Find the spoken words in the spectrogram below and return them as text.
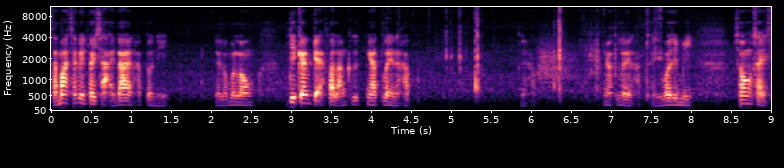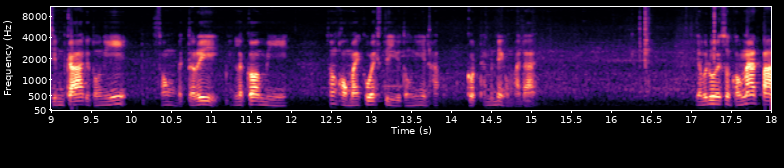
สามารถใช้เป็นไฟฉายได้นะครับตัวนี้ เดี๋ยวเรามาลองวิธีการแกะฝาหลังคืองัดเลยนะครับนะครับ งัดเลยครับเห็นว่าจะมีช่องใส่ซิมการ์ดอยู่ตรงนี้ช่องแบตเตอรี่ แล้วก็มีช่องของ micro SD อยู่ตรงนี้นะครับ กดให้มันเด้งออกมาได้ เดี๋ยวมาดูในส่วนของหน้าตา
